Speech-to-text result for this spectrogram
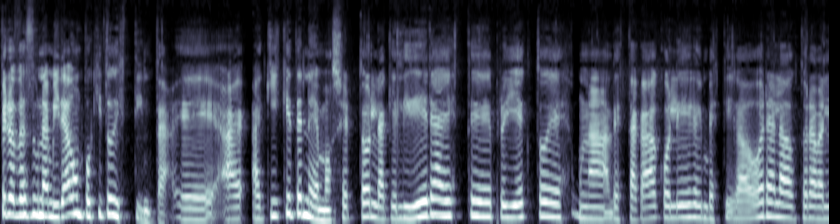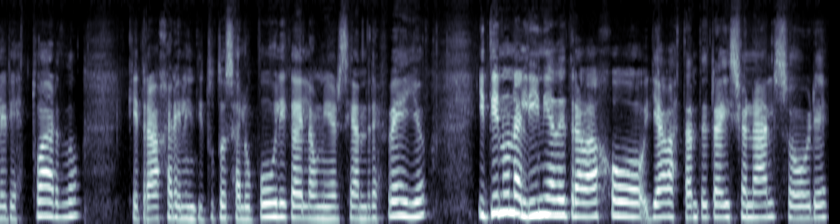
pero desde una mirada un poquito distinta. Eh, aquí que tenemos, ¿cierto? La que lidera este proyecto es una destacada colega investigadora, la doctora Valeria Estuardo, que trabaja en el Instituto de Salud Pública de la Universidad Andrés Bello y tiene una línea de trabajo ya bastante tradicional sobre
